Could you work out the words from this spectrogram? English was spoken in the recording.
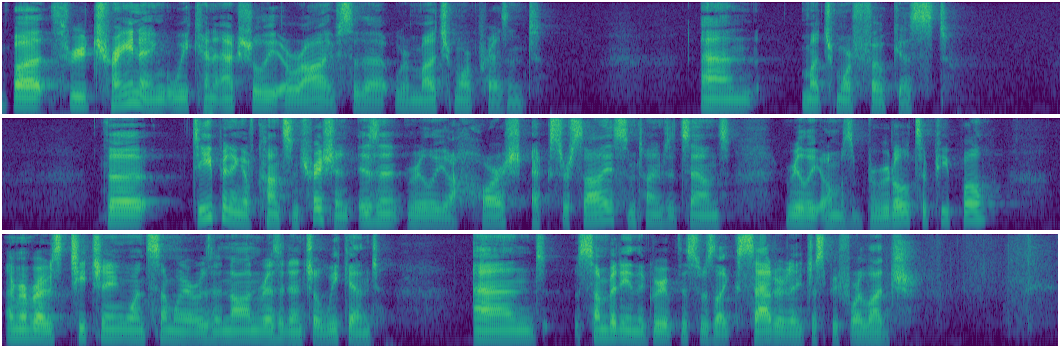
But through training, we can actually arrive so that we're much more present and much more focused. The deepening of concentration isn't really a harsh exercise. Sometimes it sounds really almost brutal to people. I remember I was teaching once somewhere, it was a non residential weekend, and somebody in the group, this was like Saturday just before lunch.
